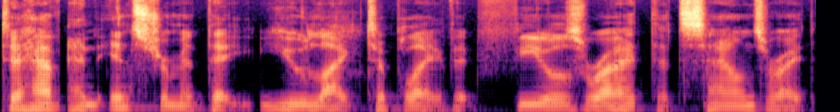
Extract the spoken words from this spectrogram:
to have an instrument that you like to play, that feels right, that sounds right.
